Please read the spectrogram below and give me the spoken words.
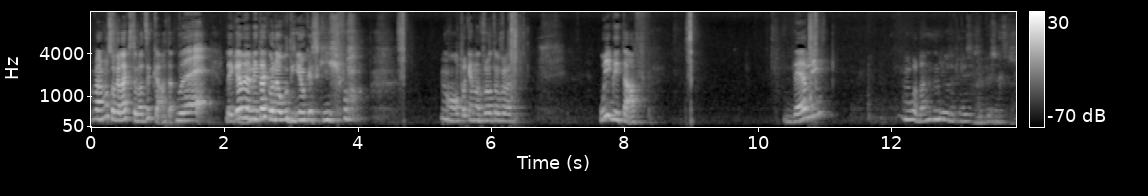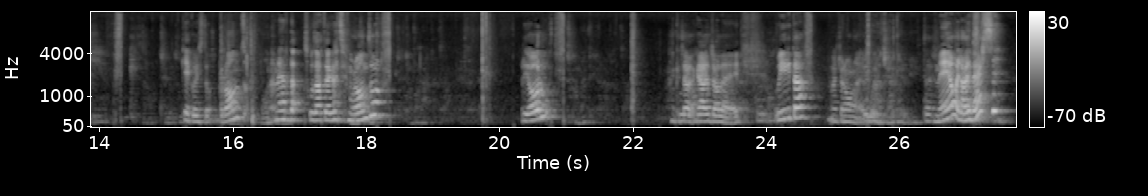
Ma non so che l'ex l'ho azzeccata. Bleh. Legame mentale con Audino, che schifo. No, perché non ho trovato quella... Wigglytuff. Derlin? Non guarda. Chi è questo? Bronzo? Una merda. Scusate ragazzi, Bronzo. Riolu. Che c'ha già lei. Wigglytuff? Ma ce n'ho lei. Meo e la reverse?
